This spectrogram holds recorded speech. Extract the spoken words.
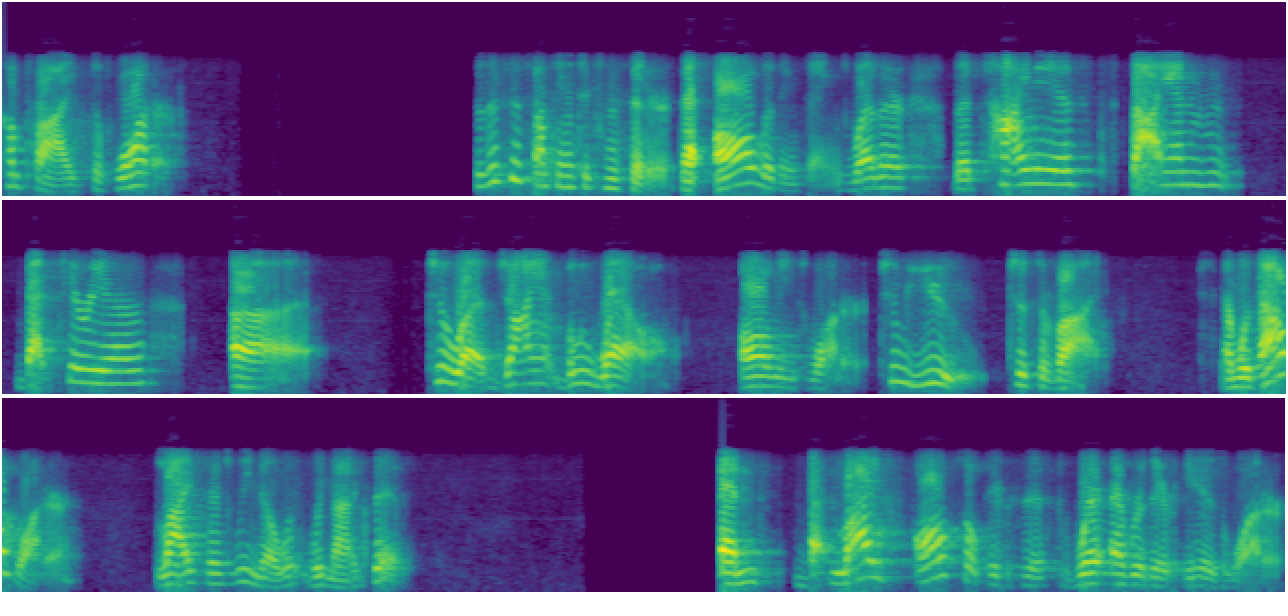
comprised of water. So, this is something to consider that all living things, whether the tiniest cyan bacteria uh, to a giant blue whale, all needs water to you to survive. And without water, life as we know it would not exist. And that life also exists wherever there is water.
